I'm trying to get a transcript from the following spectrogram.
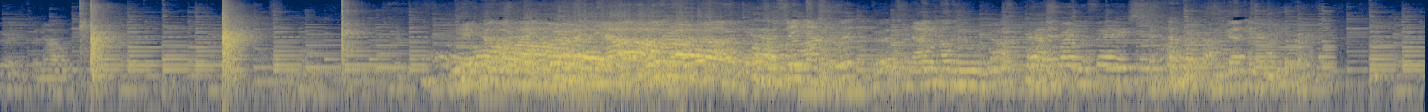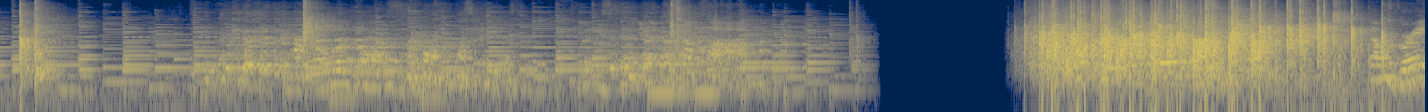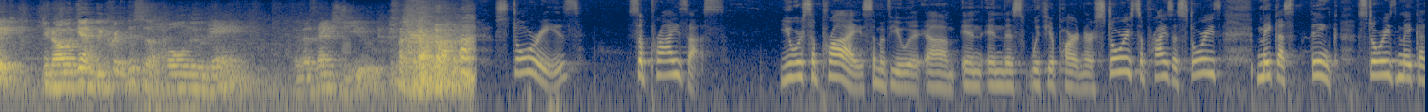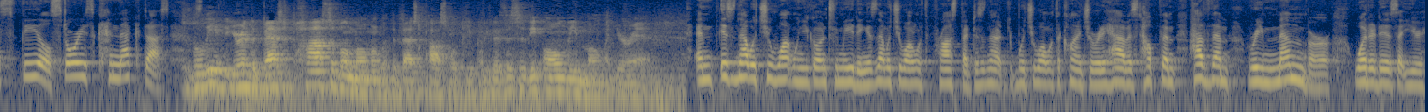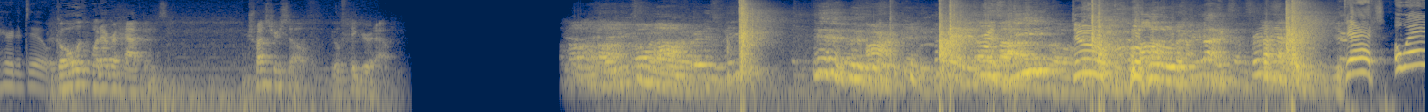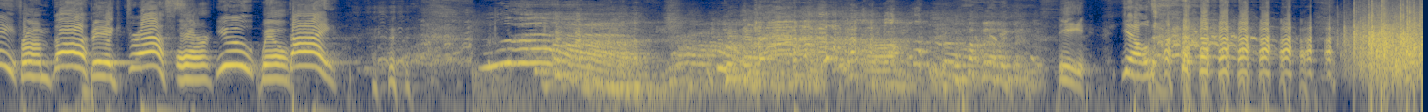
Good, but now. Okay, all right. Yeah. So say yes to it. Good. So now you know the new rules. Pass right in the face. You got the ability. That was great. You know, again, we cre- this is a whole new game, and that's thanks to you. Stories surprise us. You were surprised, some of you, um, in, in this with your partner. Stories surprise us. Stories make us think. Stories make us feel. Stories connect us. To believe that you're in the best possible moment with the best possible people because this is the only moment you're in. And isn't that what you want when you go into a meeting? Isn't that what you want with a prospect? Isn't that what you want with the clients you already have? Is to help them have them remember what it is that you're here to do. Go with whatever happens. Trust yourself. You'll figure it out. Get Away From the big dress, or you will- die. He yelled.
